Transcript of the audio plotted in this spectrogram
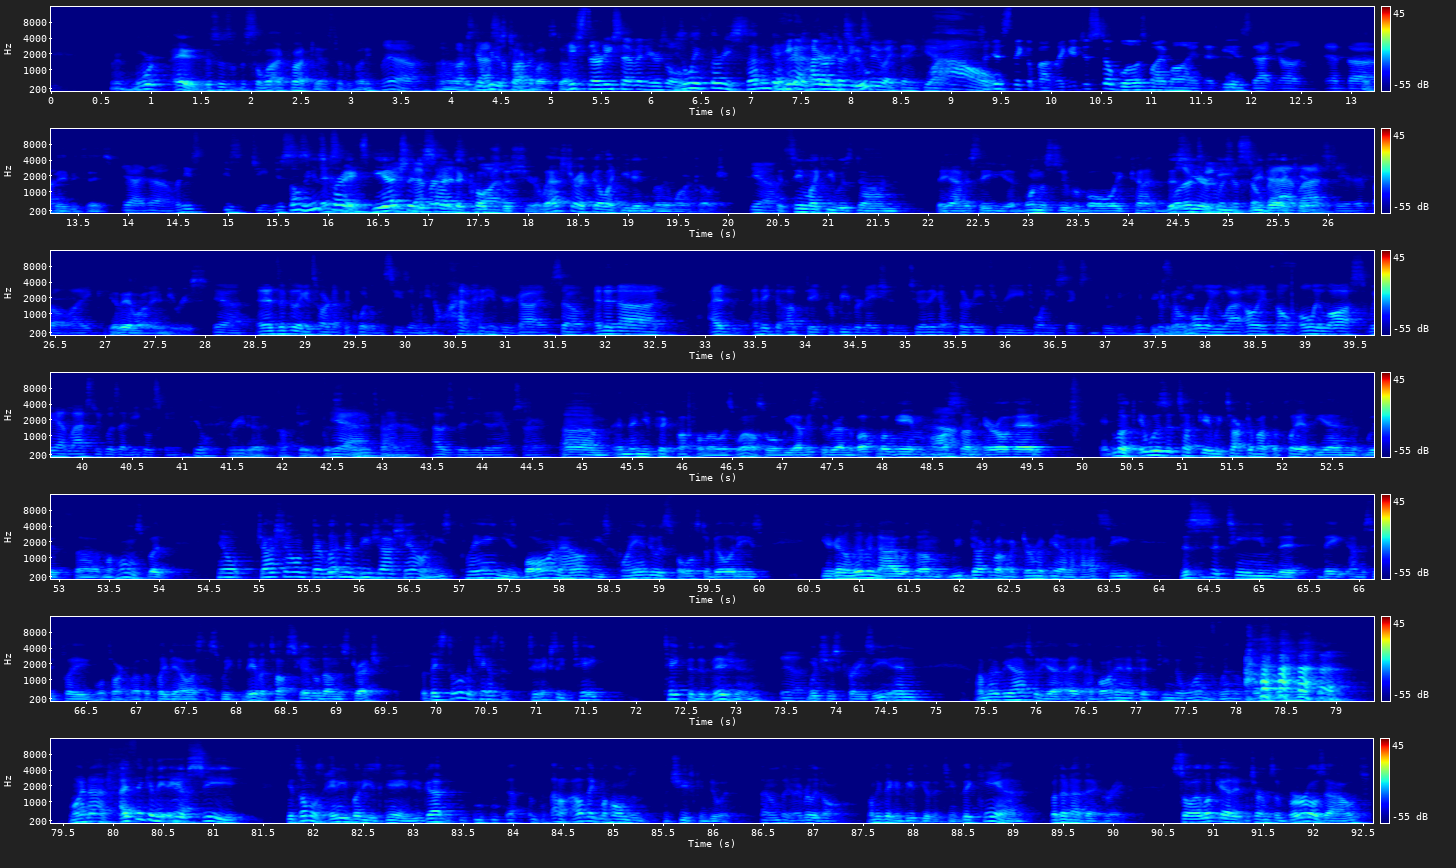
We're, hey, this is this is a live podcast, everybody. Yeah. Uh, yeah, we just talk about stuff. He's thirty-seven years old. He's only 37. Yeah, he got hired at 32? 32, I think. Yeah. Wow. So just think about like it just still blows my mind that he is that young and uh, baby face. yeah, I know, but he's he's a genius. No, he's great. his- He actually decided to coach wild. this year. Last year, I feel like he didn't really want to coach. Yeah. It seemed like he was done. They obviously had won the Super Bowl. He kind of this well, their year team he was just so rededicated. bad last year. It felt like. Yeah, they had a lot of injuries. Yeah, and I feel like it's hard not to quit on the season when you don't have any of your guys. So, and then uh, I I think the update for Beaver Nation too. I think I'm 33, 26, and three because the only la- only the only loss we had last week was that Eagles game. Feel free to update this Yeah, anytime. I know. I was busy today. I'm sorry. Um, and then you pick Buffalo as well. So we obviously we're on the Buffalo game. Yeah. Awesome Arrowhead. And look, it was a tough game. We talked about the play at the end with uh, Mahomes, but you know Josh Allen. They're letting him be Josh Allen. He's playing. He's balling out. He's playing to his fullest abilities. You're going to live and die with him. We talked about McDermott being on the hot seat. This is a team that they obviously play. We'll talk about. They play Dallas this week. They have a tough schedule down the stretch, but they still have a chance to, to actually take take the division Yeah. which is crazy. And I'm going to be honest with you, I, I bought in at 15 to 1 to win the, win the whole thing. Why not? I think in the Yeah. AFC, it's almost anybody's game. You've got, I don't, I don't think Mahomes and the Chiefs can do it. I don't think, I really don't. I don't think they can beat the other teams. They can, but they're not that great. So I look at it in terms of Burrow's out.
